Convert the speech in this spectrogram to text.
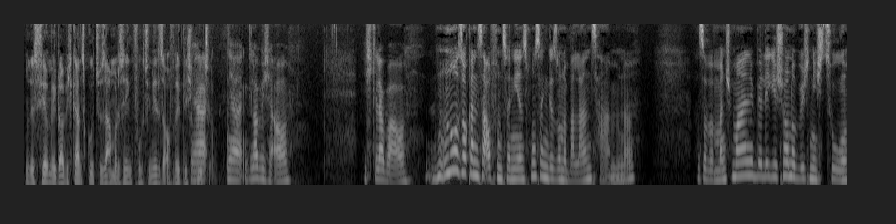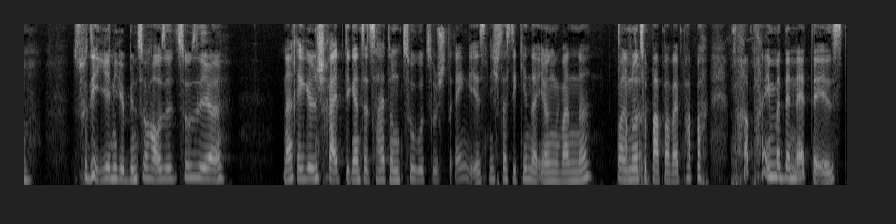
Und das führen wir, glaube ich, ganz gut zusammen. Und deswegen funktioniert es auch wirklich Ja, gut. ja glaube ich auch. Ich glaube auch. Nur so kann es auch funktionieren. Es muss eine gesunde Balance haben. Ne? Also aber manchmal überlege ich schon, ob ich nicht zu, zu diejenige bin zu Hause, zu sehr nach Regeln schreit die ganze Zeit und zu, zu streng ist. Nicht, dass die Kinder irgendwann ne, wollen nur Abtreiben. zu Papa, weil Papa, Papa immer der Nette ist.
